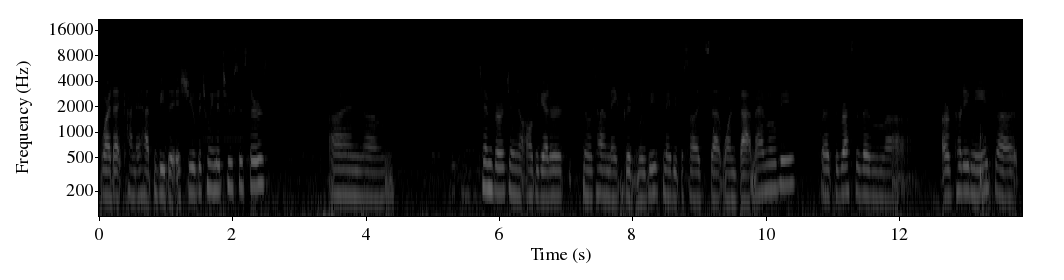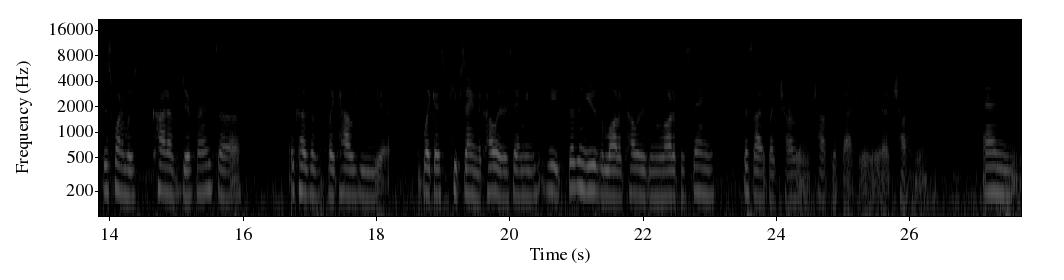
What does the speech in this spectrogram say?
why that kind of had to be the issue between the two sisters. Uh, and um, Tim Burton altogether knows how to make good movies. Maybe besides that one Batman movie, but the rest of them uh, are pretty neat. Uh, this one was kind of different uh, because of like how he like I keep saying, the colors. I mean, he doesn't use a lot of colors in a lot of his things, besides like Charlie and the Chocolate Factory, uh, Charlie and, Cho- and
